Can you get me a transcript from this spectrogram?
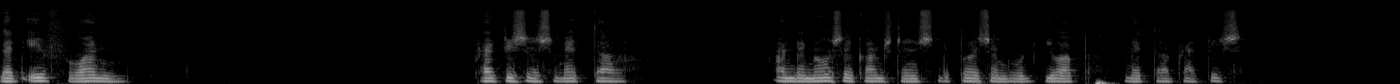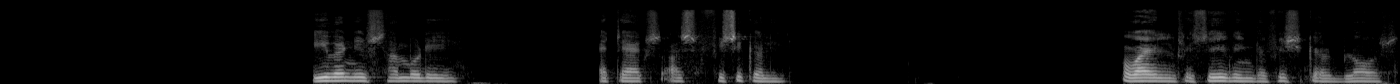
that if one practices metta, under no circumstance the person would give up metta practice. Even if somebody attacks us physically, while receiving the physical blows,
